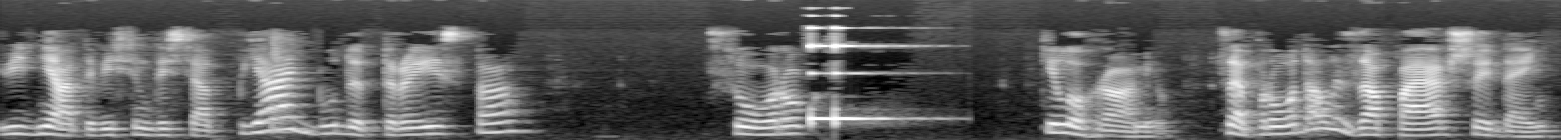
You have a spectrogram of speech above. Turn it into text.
відняти 85 буде 340 кілограмів. Це продали за перший день.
